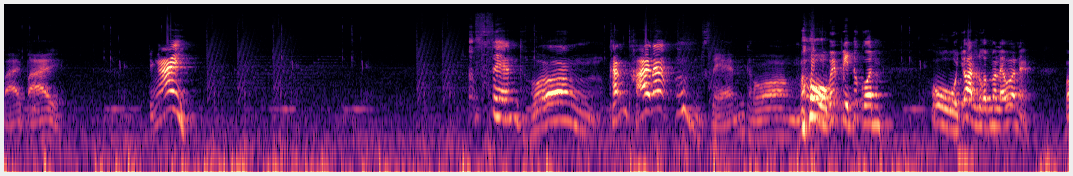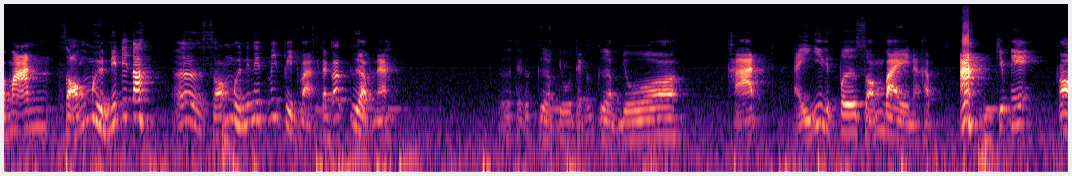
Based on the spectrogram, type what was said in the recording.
ไปไปยังไง สนทองครั้งท้ายนะแสนทอง โอ้ไม่ปิดทุกคน โอ้ยอดรวมมาแล้ววะเนี่ย ประมาณสองหมื่นนิดนิดเนาะเออสองหมื่นนิดนิดไม่ปิดว่ะ แต่ก็เกือบนะเออแต่ก็เกือบอยู่ แต่ก็เกือบอยู่ ขาดไอ้ยี่สิบเปอร์สองใบนะครับ อะ คลิปนี้ก็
